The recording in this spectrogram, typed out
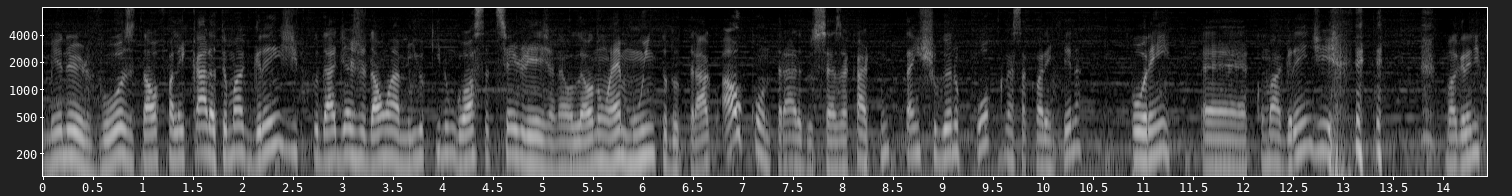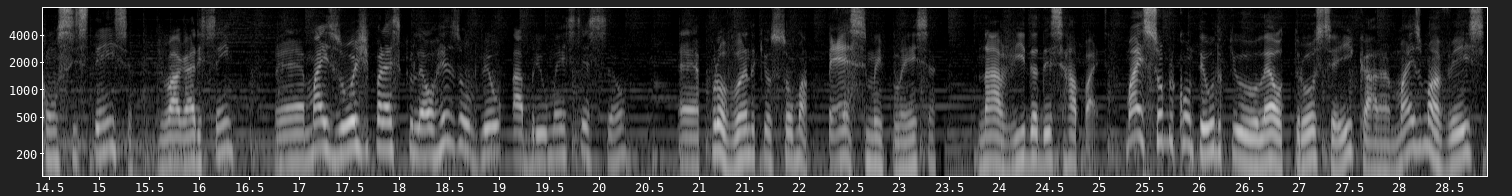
meio nervoso e tal. Eu falei, cara, eu tenho uma grande dificuldade de ajudar um amigo que não gosta de cerveja, né? O Léo não é muito do trago, ao contrário do César Cartoon, que tá enxugando pouco nessa quarentena. Porém, é, com uma grande, uma grande consistência, devagar e sempre. É, mas hoje parece que o Léo resolveu abrir uma exceção, é, provando que eu sou uma péssima influência na vida desse rapaz. Mas sobre o conteúdo que o Léo trouxe aí, cara, mais uma vez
